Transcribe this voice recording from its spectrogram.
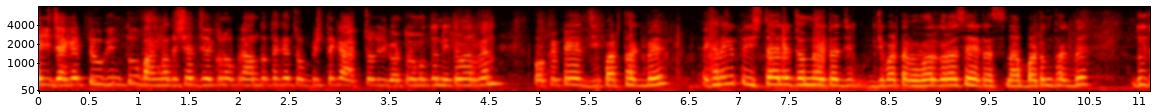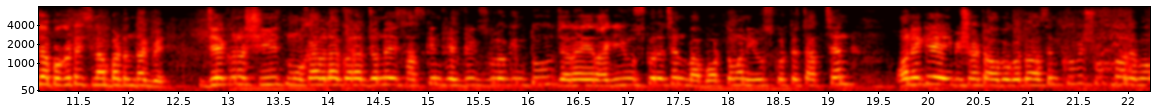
এই জ্যাকেটটিও কিন্তু বাংলাদেশের যে কোনো প্রান্ত থেকে চব্বিশ থেকে আটচল্লিশ ঘণ্টার মধ্যে নিতে পারবেন। পকেটে জিপার থাকবে। এখানে কিন্তু স্টাইলের জন্য এটা জিপারটা ব্যবহার করা হয়েছে, এটা স্ন্যাপ বাটন থাকবে। দুইটা পকেটে স্ন্যাপ বাটন থাকবে। যে কোনো শীত মোকাবেলা করার জন্য এই সাসকিন ফেব্রিক্সগুলো কিন্তু যারা এর আগে ইউজ করেছেন বা বর্তমান ইউজ করতে চাচ্ছেন, অনেকে এই বিষয়টা অবগত আছেন। খুবই সুন্দর এবং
